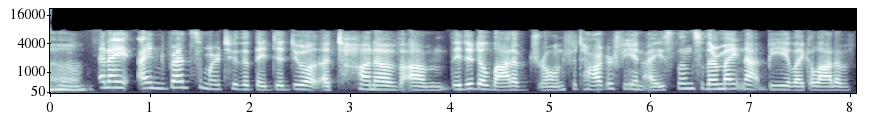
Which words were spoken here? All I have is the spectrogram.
Um, And I, I read somewhere too that they did do a, a ton of um they did a lot of drone photography in Iceland, so there might not be like a lot of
